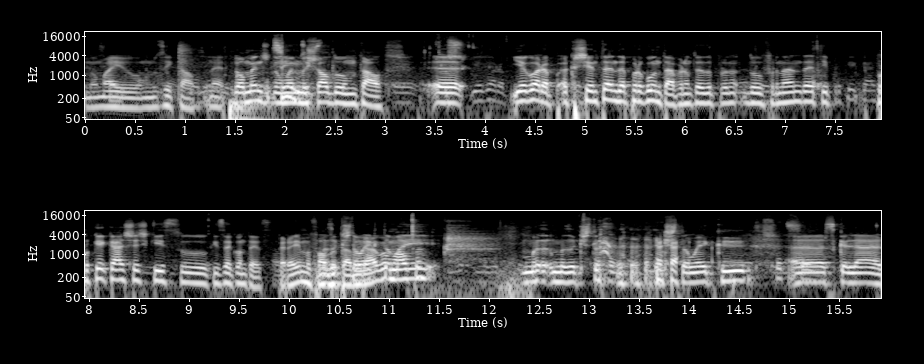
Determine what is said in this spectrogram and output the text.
no meio musical, né? pelo menos no Sim, meio musical do metal. É, e agora, acrescentando a pergunta, a pergunta do, do Fernando é tipo, porquê que achas que isso, que isso acontece? Espera aí, uma Mas falta a de questão é que também. malta. Mas, mas a, questão, a questão é que uh, se calhar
